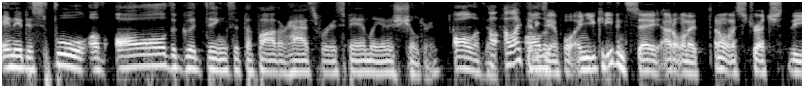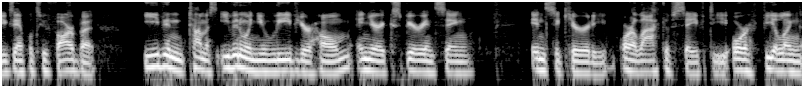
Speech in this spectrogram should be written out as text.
and it is full of all the good things that the Father has for his family and his children. All of them. I, I like that All the- example, and you could even say I don't want to I don't want to stretch the example too far, but even Thomas, even when you leave your home and you're experiencing insecurity or a lack of safety or a feeling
